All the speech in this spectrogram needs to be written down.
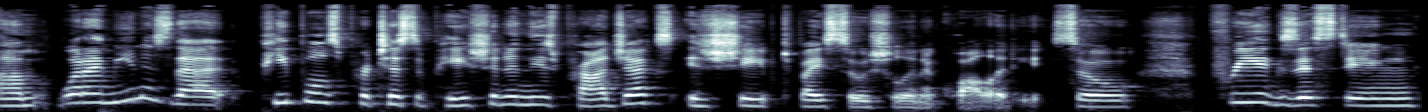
um, what I mean is that people's participation in these projects is shaped by social inequality. So, pre existing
